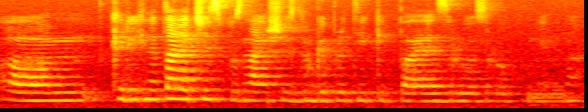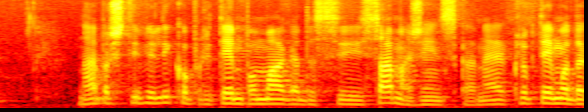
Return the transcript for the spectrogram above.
Um, ker jih na ta način spoznaš iz druge plati, ki pa je zelo, zelo pomembna. Najbrž ti veliko pri tem pomaga, da si sama ženska. Ne? Kljub temu, da,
